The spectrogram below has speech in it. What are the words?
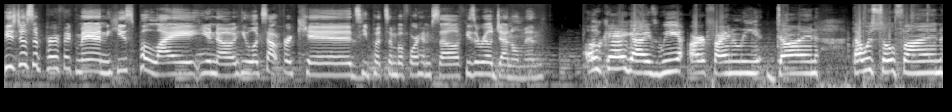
He's just a perfect man. He's polite, you know, he looks out for kids, he puts them before himself. He's a real gentleman. Okay, guys, we are finally done. That was so fun.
